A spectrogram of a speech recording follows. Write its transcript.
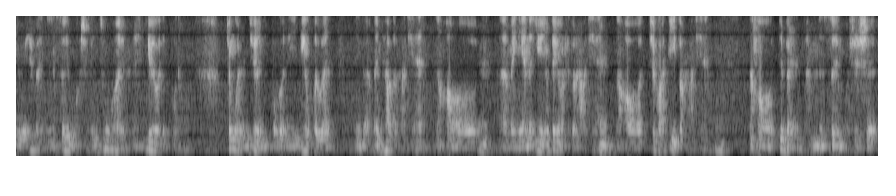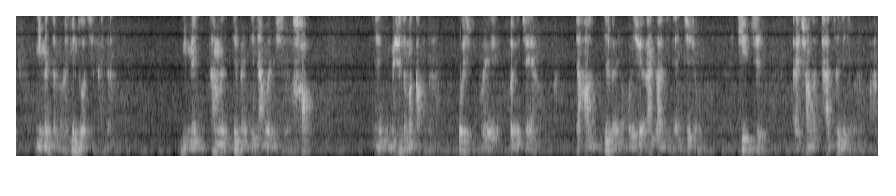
因为日本人的思维模式跟中国人又有点不同。中国人去了你博格林一定会问那个门票多少钱，然后嗯呃每年的运营费用是多少钱嗯，然后这块地多少钱嗯，然后日本人他们的思维模式是你们怎么运作起来的？你们他们日本人经常问的是 how，呃你们是怎么搞的？为什么会会这样？然后日本人回去按照你的这种机制来创造他自己的文化。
